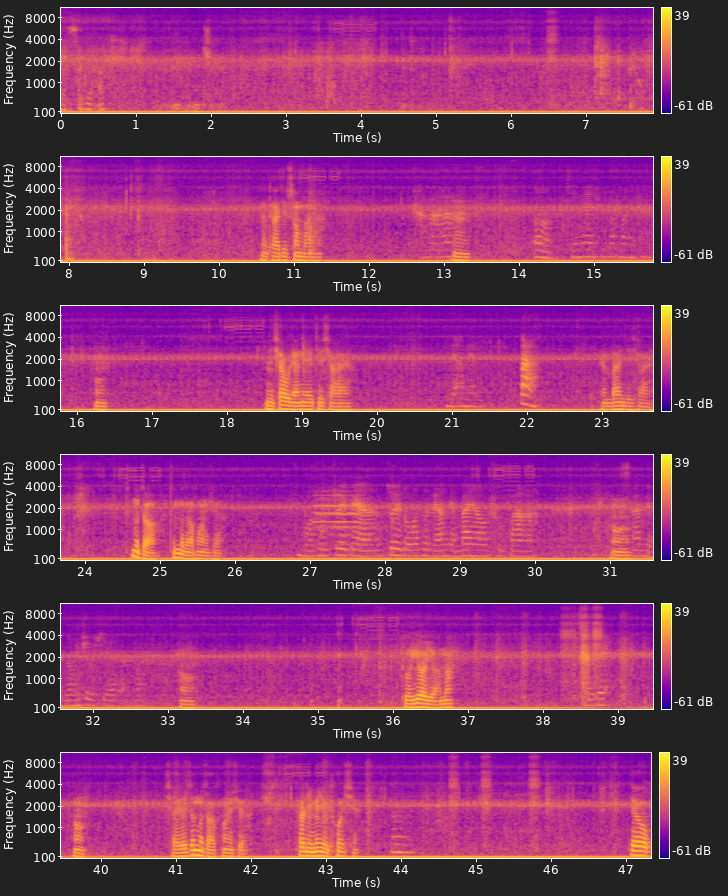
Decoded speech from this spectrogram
来洗澡。嗯，去。那他去上班了？他。嗯。嗯，今天去上班去。嗯。你下午两点要接小孩？两点半。两半接小孩？这么早？这么早放学？我说最点最多是两点半要出发。嗯。三点钟就接人了。嗯。读幼儿园吗？嗯。小学这么早放学？它里面有拖鞋。嗯。就。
